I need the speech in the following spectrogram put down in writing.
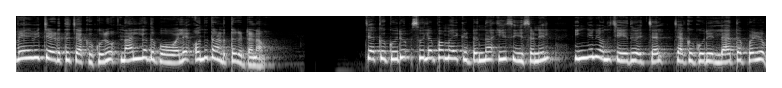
വേവിച്ചെടുത്ത ചക്കക്കുരു നല്ലതുപോലെ ഒന്ന് തണുത്ത് കിട്ടണം. ചക്കക്കുരു സുലഭമായി കിട്ടുന്ന ഈ സീസണിൽ ഇങ്ങനെ ഒന്ന് ചെയ്തു വെച്ചാൽ ചക്കക്കുരു ഇല്ലാത്തപ്പോഴും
